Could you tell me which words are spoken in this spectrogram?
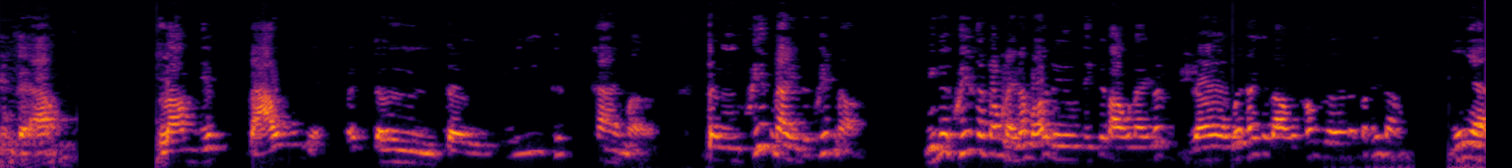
một cái áo. Làm việc tạo cũng vậy, phải từ từ ý thức khai mở. Từ khuyết này tới khuyết nọ. Những cái khuyết ở trong này nó mở đều, thì cái đầu này nó rờ mới thấy cái đầu, không rờ nó có thấy đâu. Nhớ nha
